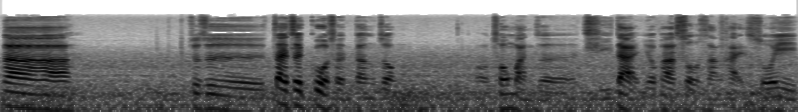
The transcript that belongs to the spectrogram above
那就是在这过程当中，哦，充满着期待又怕受伤害，所以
